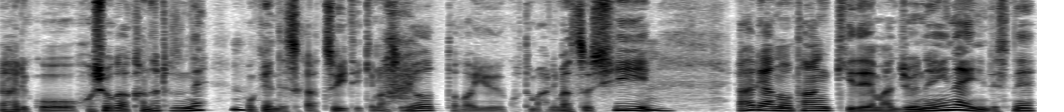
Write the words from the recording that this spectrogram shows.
やはりこう、保証が必ずね、保険ですからついてきますよ、とかいうこともありますし、うんやはりあの短期で、まあ10年以内にですね、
